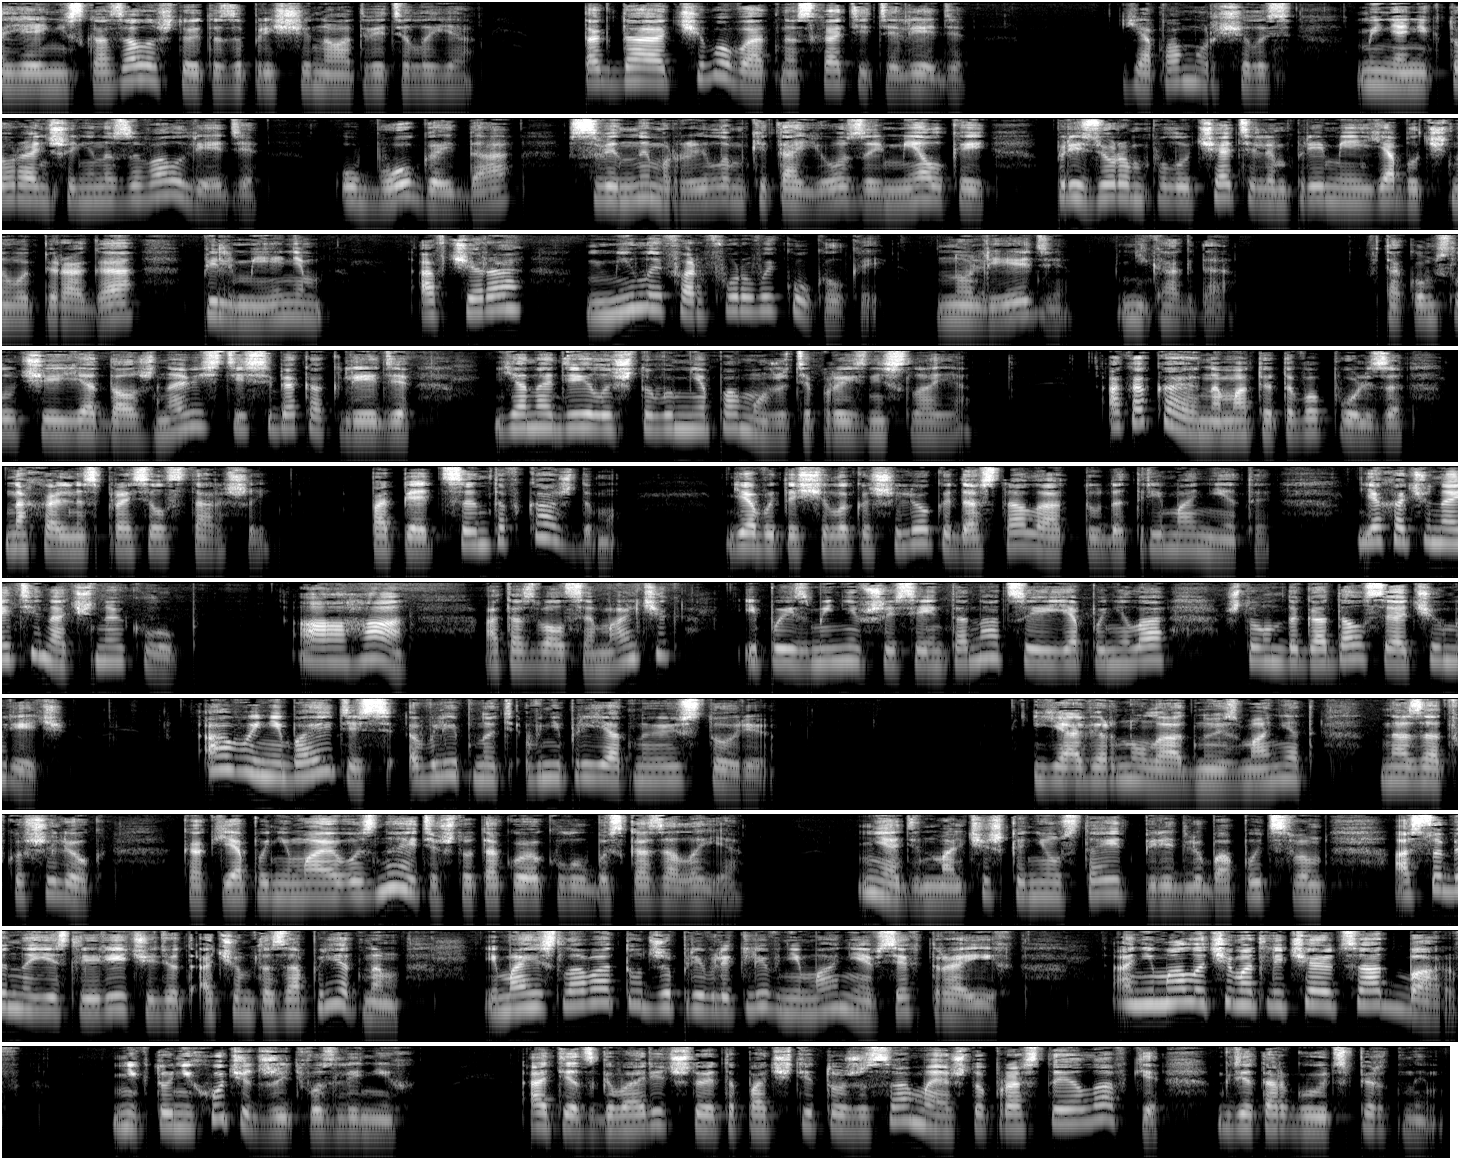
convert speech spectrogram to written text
«А я и не сказала, что это запрещено», — ответила я. «Тогда чего вы от нас хотите, леди?» Я поморщилась. Меня никто раньше не называл леди. Убогой, да, свиным рылом, китаёзой, мелкой, призером-получателем премии яблочного пирога, пельменем, а вчера милой фарфоровой куколкой. Но леди никогда. В таком случае я должна вести себя как леди. Я надеялась, что вы мне поможете, произнесла я. А какая нам от этого польза? нахально спросил старший. По пять центов каждому. Я вытащила кошелек и достала оттуда три монеты. Я хочу найти ночной клуб. Ага, отозвался мальчик, и по изменившейся интонации я поняла, что он догадался, о чем речь. «А вы не боитесь влипнуть в неприятную историю?» Я вернула одну из монет назад в кошелек. «Как я понимаю, вы знаете, что такое клубы», — сказала я. Ни один мальчишка не устоит перед любопытством, особенно если речь идет о чем-то запретном, и мои слова тут же привлекли внимание всех троих. Они мало чем отличаются от баров. Никто не хочет жить возле них. Отец говорит, что это почти то же самое, что простые лавки, где торгуют спиртным.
